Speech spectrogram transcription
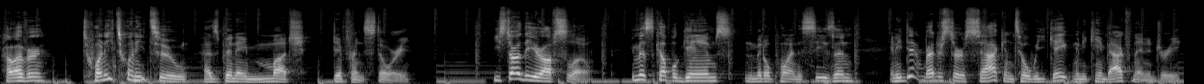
However, 2022 has been a much different story. He started the year off slow. He missed a couple games in the middle point of the season, and he didn't register a sack until week 8 when he came back from that injury.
